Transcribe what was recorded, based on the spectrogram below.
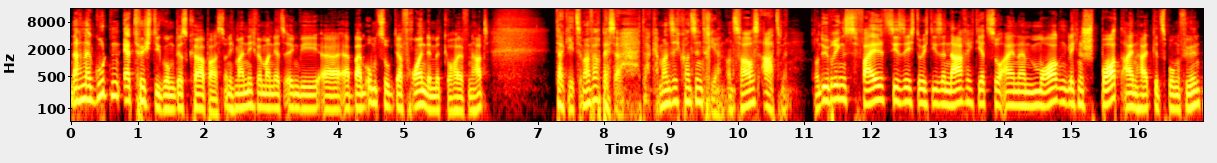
nach einer guten Ertüchtigung des Körpers. Und ich meine nicht, wenn man jetzt irgendwie äh, beim Umzug der Freunde mitgeholfen hat. Da geht es ihm einfach besser. Da kann man sich konzentrieren. Und zwar aufs Atmen. Und übrigens, falls Sie sich durch diese Nachricht jetzt zu einer morgendlichen Sporteinheit gezwungen fühlen,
